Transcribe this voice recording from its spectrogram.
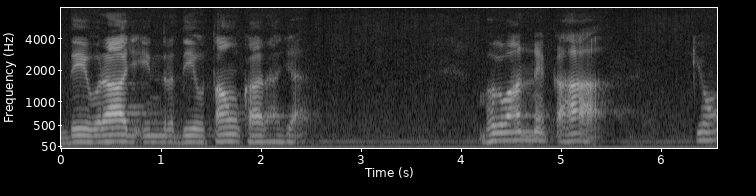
देवराज इंद्र देवताओं का राजा भगवान ने कहा, क्यों?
